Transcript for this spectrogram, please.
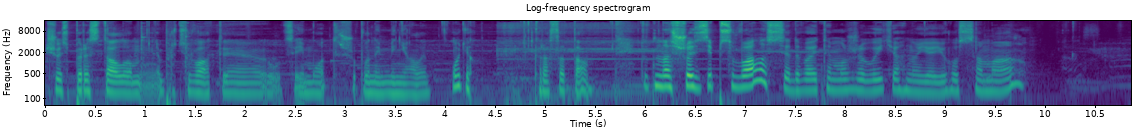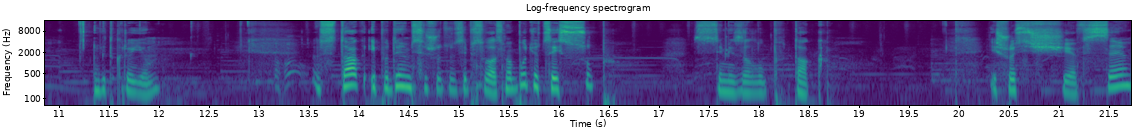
щось перестало працювати у цей мод, щоб вони міняли одяг. Красота. Тут у нас щось зіпсувалося. Давайте, може, витягну я його сама. Відкрию. Ось так, і подивимося, що тут зіпсувалося. Мабуть, оцей суп з семізалуп. Так. І щось ще все.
